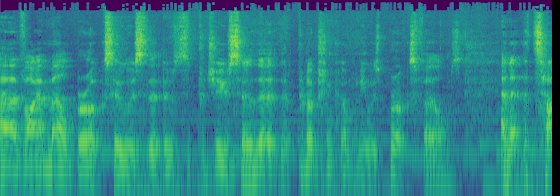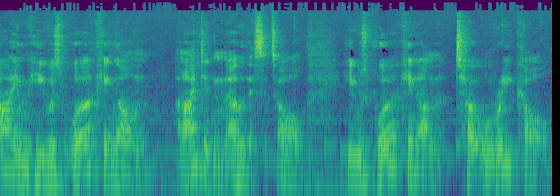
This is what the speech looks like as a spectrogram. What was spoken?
uh, via Mel Brooks, who was the, who was the producer. The, the production company was Brooks Films. And at the time, he was working on, and I didn't know this at all, he was working on Total Recall.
